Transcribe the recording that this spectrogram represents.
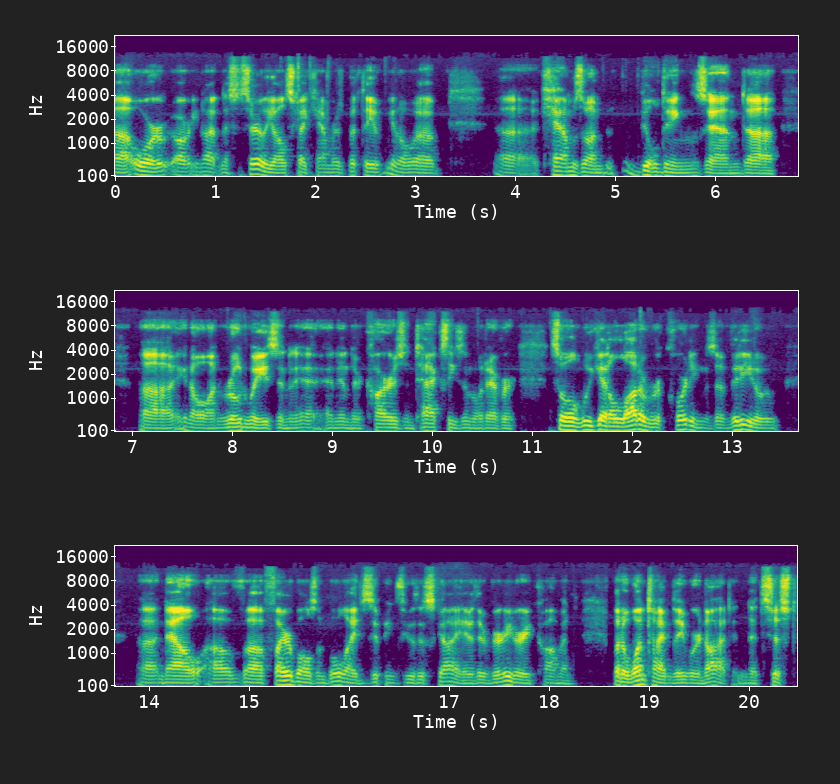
uh, or or not necessarily all sky cameras, but they you know uh, uh, cams on buildings and uh, you know on roadways and and in their cars and taxis and whatever. So we get a lot of recordings of video. now of fireballs and bolides zipping through the sky. They're very, very common, but at one time they were not, and it's just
